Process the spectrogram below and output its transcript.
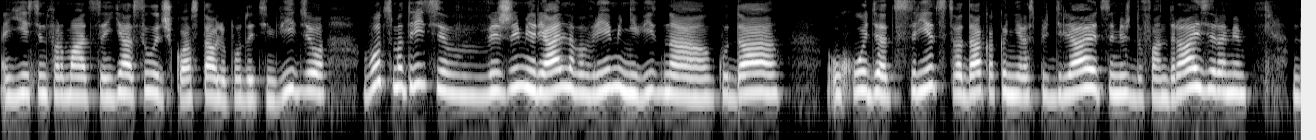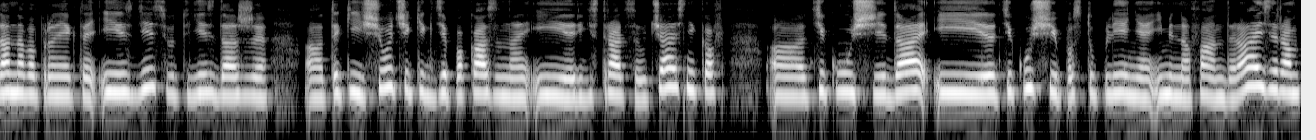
Есть информация. Я ссылочку оставлю под этим видео. Вот смотрите, в режиме реального времени видно, куда уходят средства, да, как они распределяются между фандрайзерами данного проекта. И здесь вот есть даже а, такие счетчики, где показана и регистрация участников, а, текущие, да, и текущие поступления именно фандрайзерам,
